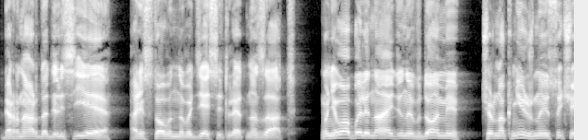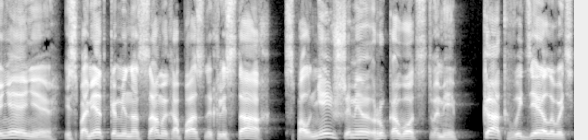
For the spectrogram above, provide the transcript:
Бернарда Дельсье, арестованного десять лет назад. У него были найдены в доме чернокнижные сочинения и с пометками на самых опасных листах, с полнейшими руководствами, как выделывать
